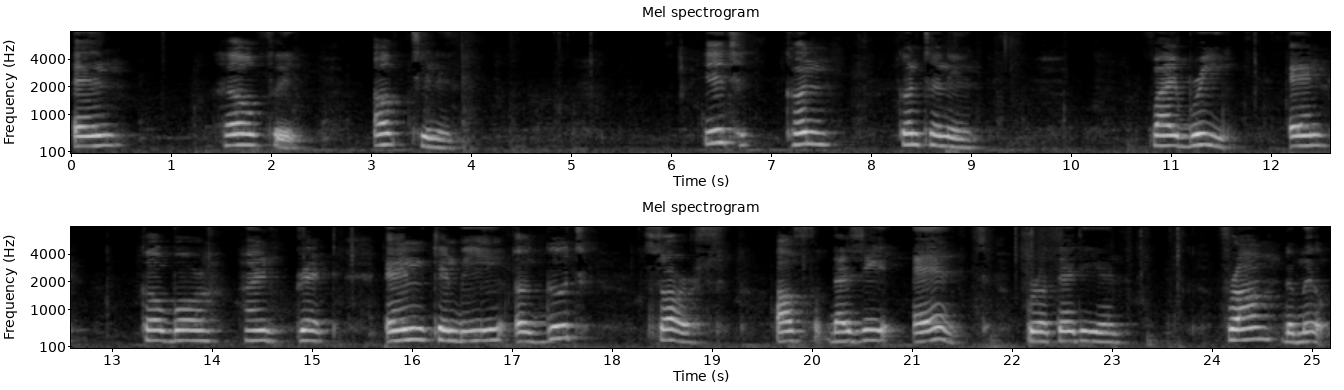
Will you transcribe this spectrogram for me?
and healthy option. It con contains fiber and carbohydrate and can be a good source of daisy and protein from the milk.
